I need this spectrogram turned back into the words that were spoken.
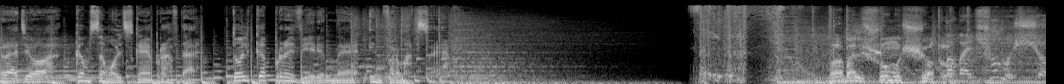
Радио «Комсомольская правда». Только проверенная информация. По большому счету. По большому счету.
